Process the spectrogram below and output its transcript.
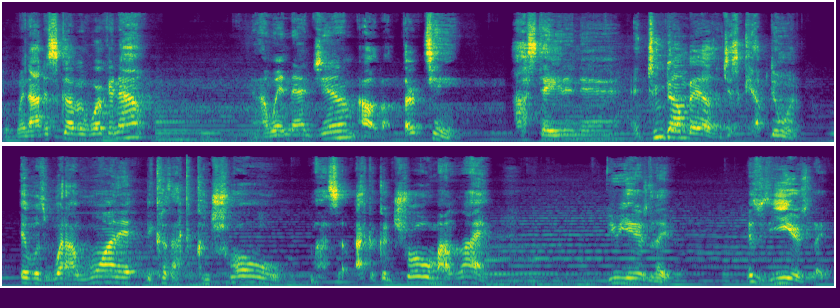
But when I discovered working out, and I went in that gym, I was about 13. I stayed in there and two dumbbells and just kept doing it. It was what I wanted because I could control myself. I could control my life. A few years later, this was years later.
